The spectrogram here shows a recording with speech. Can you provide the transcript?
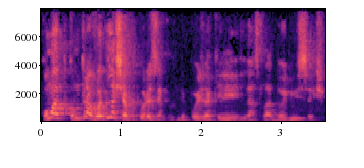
Como, como travou de Lechapa, por exemplo, depois daquele lance lá de 2006.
